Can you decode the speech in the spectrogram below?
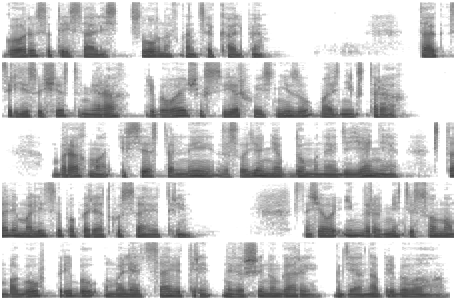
Горы сотрясались, словно в конце кальпы. Так среди существ в мирах, пребывающих сверху и снизу, возник страх. Брахма и все остальные за свое необдуманное деяние стали молиться по порядку Савитри. Сначала Индра вместе с сонмом богов прибыл умолять Савитри на вершину горы, где она пребывала.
